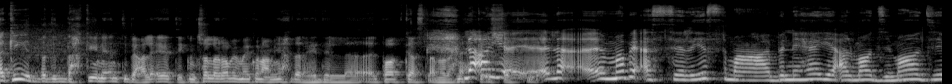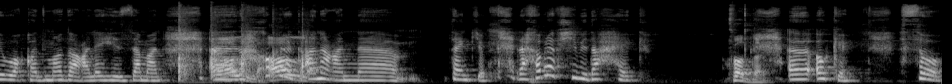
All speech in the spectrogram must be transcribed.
أكيد بدك تضحكيني أنت بعلاقاتك. إن شاء الله رامي ما يكون عم يحضر هيدي البودكاست لأنه رح نحكي لا لا ما بيأثر. يسمع بالنهاية الماضي ماضي وقد مضى عليه الزمن. آه، رح خبرك أنا عن thank you رح خبرك شيء بضحك. تفضل. آه، okay. so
